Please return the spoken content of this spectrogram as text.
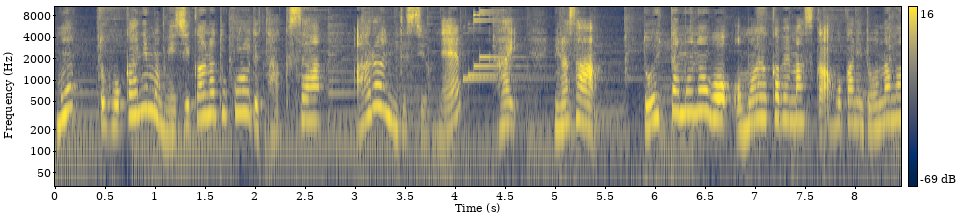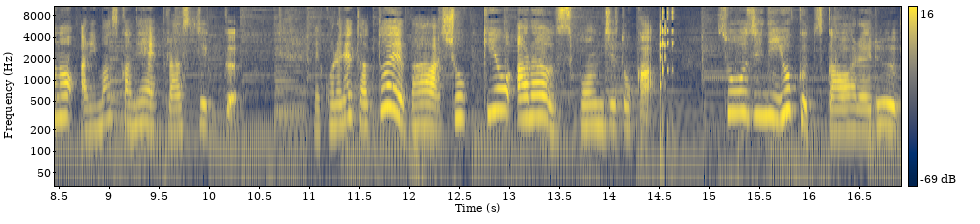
もっと他にも身近なところでたくさんあるんですよね。はい。皆さんどういったものを思い浮かべますか？他にどんなものありますかね？プラスチック。これね例えば食器を洗うスポンジとか掃除によく使われる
